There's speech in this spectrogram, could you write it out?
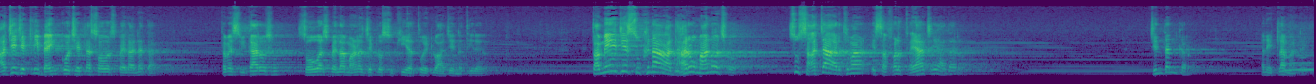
આજે જેટલી બેંકો છે એટલા સો વર્ષ પહેલા નહોતા. તમે સ્વીકારો છો, સો વર્ષ પહેલા માણસ જેટલો સુખી હતો એટલો આજે નથી રહ્યો. તમે જે સુખના આધારો માનો છો, શું સાચા અર્થમાં એ સફળ થયા છે આધારો? ચિંતન કરો. અને એટલા માટે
